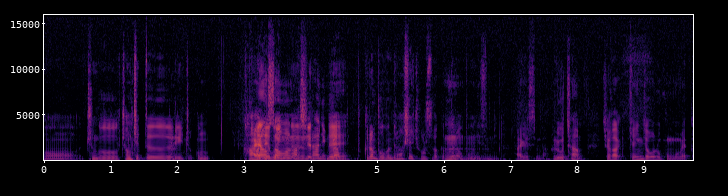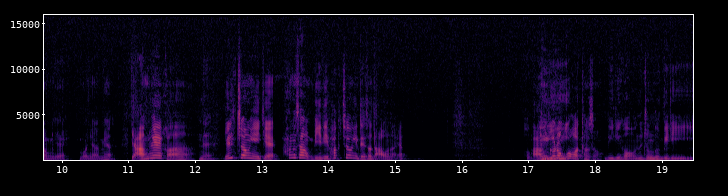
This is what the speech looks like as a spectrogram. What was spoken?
어 중국 정책들이 조금 강화되고 음. 있는 확실하니까? 네, 그런 부분들은 확실히 좋을 수밖에 없다고 음, 보고 음, 있습니다. 알겠습니다. 그리고 참 제가 개인적으로 궁금했던 게 뭐냐면 양회가 네. 일정이 이게 항상 미리 확정이 돼서 나오나요? 어, 안 미리- 그런 것 같아서 미리가 어느 정도 미리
